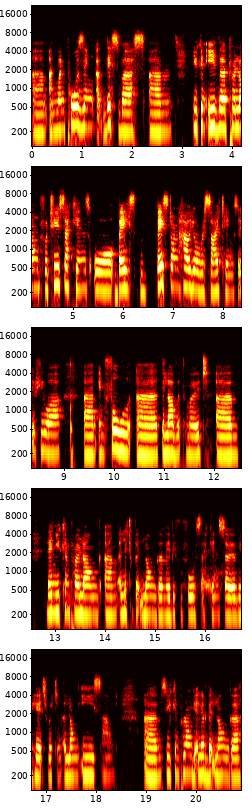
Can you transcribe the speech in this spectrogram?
Um, and when pausing at this verse, um, you can either prolong for two seconds or base, based on how you're reciting. So if you are um, in full uh, mode, um, then you can prolong um, a little bit longer, maybe for four seconds. So over here it's written a long E sound. Um, so you can prolong it a little bit longer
